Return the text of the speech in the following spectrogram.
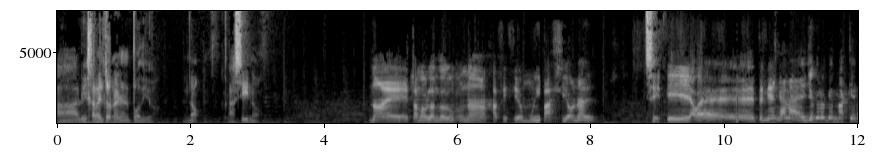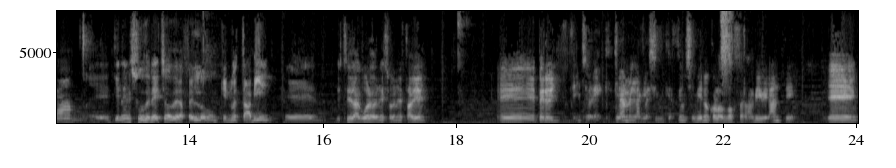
a Luis Hamilton en el podio. No, así no. No, eh, estamos hablando de una afición muy pasional. Sí. Y a ver, eh, tenían ganas. Yo creo que más que nada eh, tienen su derecho de hacerlo, aunque no está bien. Eh, estoy de acuerdo en eso, que no está bien. Eh, pero eh, claro, en la clasificación se vieron con los dos Ferrari delante. Eh,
